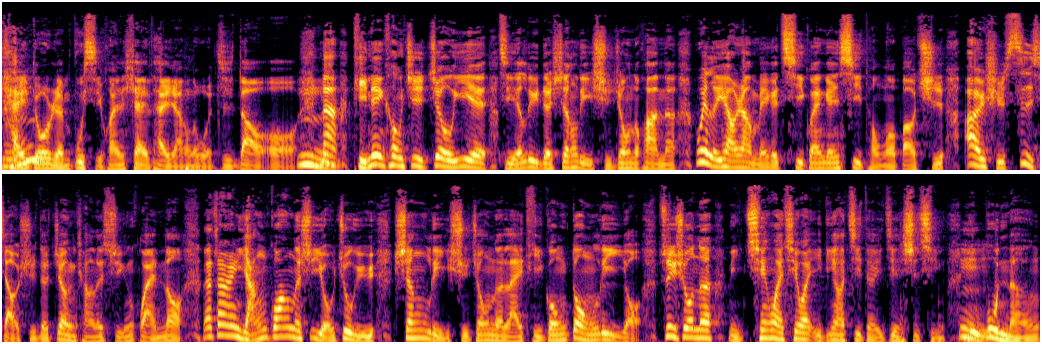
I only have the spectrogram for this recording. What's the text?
太多人不喜欢晒太阳了，我知道哦。那体内控制昼夜节律的生理时钟的话呢，为了要让每个器官跟系统哦保持二十四小时的正常的循环哦，那当然阳光呢是有助于生理时钟呢来提供动力哦。所以说呢，你千万千万一定要记得一件事情，你不能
